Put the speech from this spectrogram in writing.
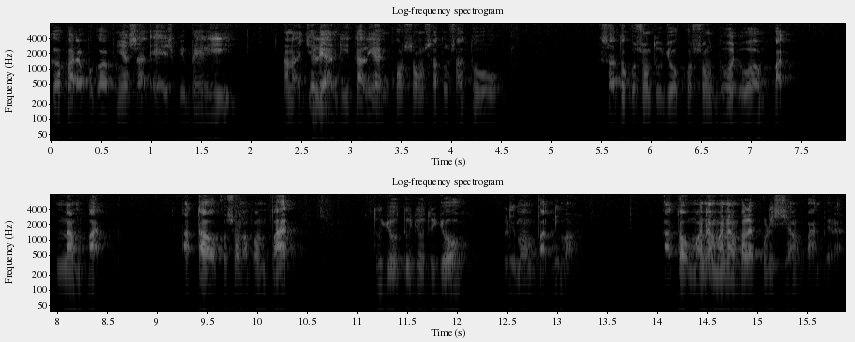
kepada pegawai penyiasat ASP Bailey anak jelian di talian 011 107 022464 atau 084 777 545 atau mana-mana balai polis yang panggilan.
